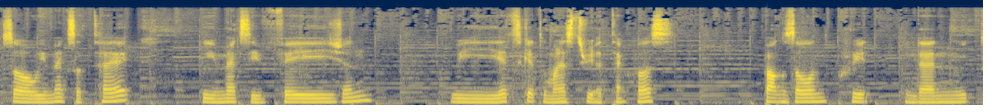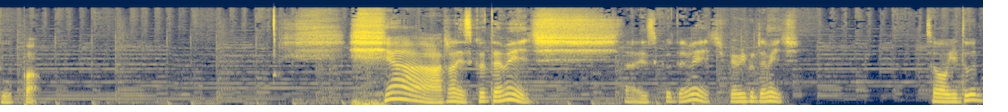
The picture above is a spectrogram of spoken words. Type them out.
So we max attack, we max evasion, we let's get to minus 3 attack first. Bug zone, crit, and then weak to bug. Yeah, that is good damage. Uh, that is good damage, very good damage. So you do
